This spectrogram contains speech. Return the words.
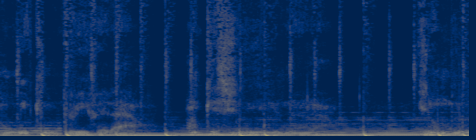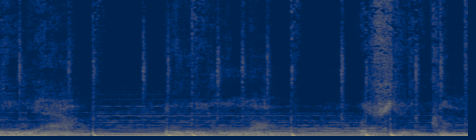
and we can breathe it out. I guess you leave now. You don't believe me how? You leave me no. Wait for you to come.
